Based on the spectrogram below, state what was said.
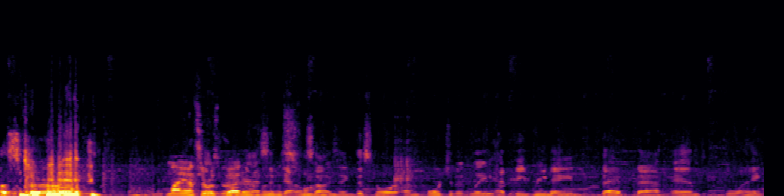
Let's. My answer was better, but massive it was fun. downsizing, the store unfortunately had to be renamed Bed Bath and Blank.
